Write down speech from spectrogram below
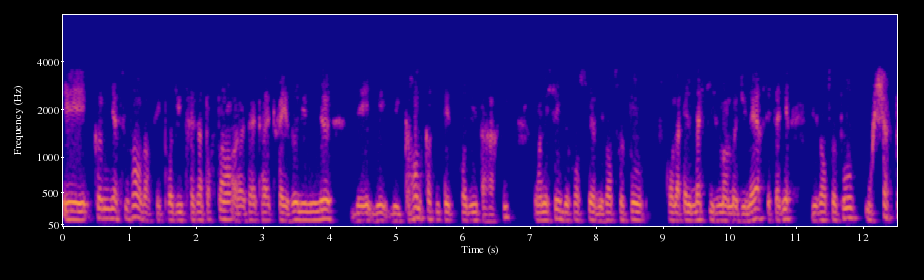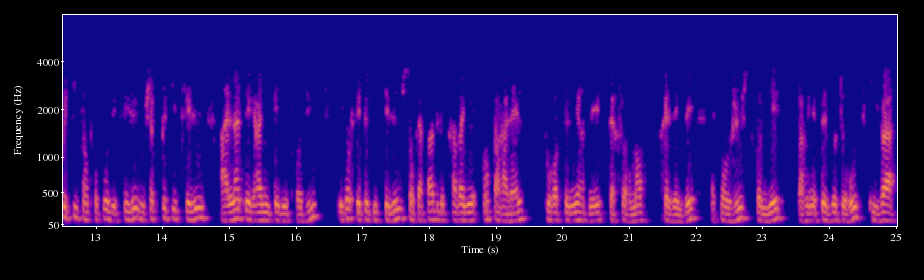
Et comme il y a souvent dans ces produits très importants, euh, très, volumineux, des, grandes quantités de produits par article, on essaye de construire des entrepôts qu'on appelle massivement modulaires, c'est-à-dire des entrepôts où chaque petit entrepôt des cellules, où chaque petite cellule a l'intégralité des produits. Et donc, ces petites cellules sont capables de travailler en parallèle pour obtenir des performances très élevées. Elles sont juste reliées par une espèce d'autoroute qui va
